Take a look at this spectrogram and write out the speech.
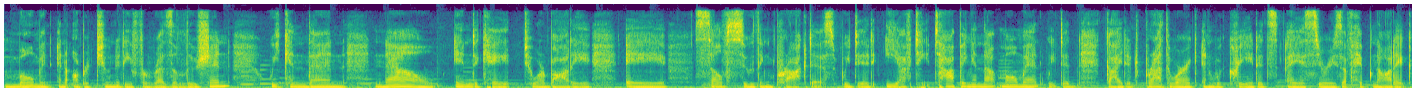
moment and opportunity for resolution, we can then now indicate to our body a self soothing practice. We did EFT tapping in that moment, we did guided breath work, and we created a, series of hypnotic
